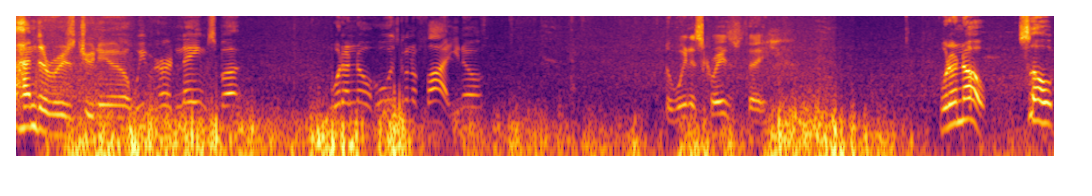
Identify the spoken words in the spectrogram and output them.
Andy Ruiz Jr. We've heard names, but we don't know who is gonna fight, you know? The win is crazy today. We don't know. So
